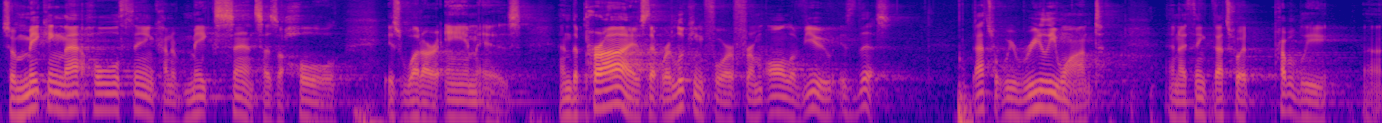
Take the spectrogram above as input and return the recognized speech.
So, making that whole thing kind of make sense as a whole is what our aim is. And the prize that we're looking for from all of you is this. That's what we really want. And I think that's what probably uh,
